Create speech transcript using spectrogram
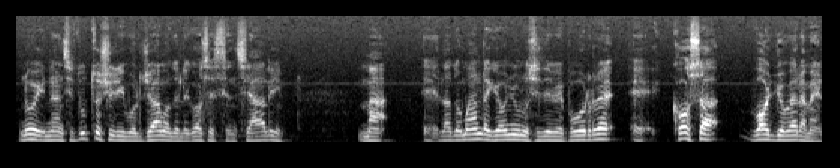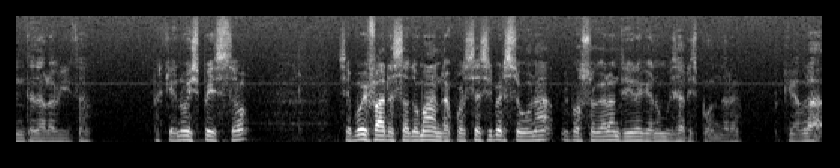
noi innanzitutto ci rivolgiamo a delle cose essenziali, ma eh, la domanda che ognuno si deve porre è cosa voglio veramente dalla vita? Perché noi spesso se voi fate questa domanda a qualsiasi persona, vi posso garantire che non vi sa rispondere, perché avrà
